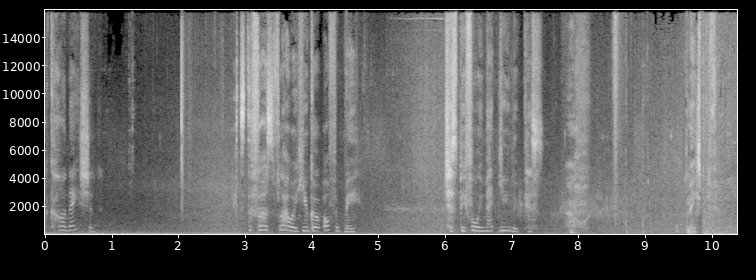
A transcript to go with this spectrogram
A carnation. It's the first flower Hugo offered me. Just before we met you, Lucas. Oh. Makes me feel old. That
